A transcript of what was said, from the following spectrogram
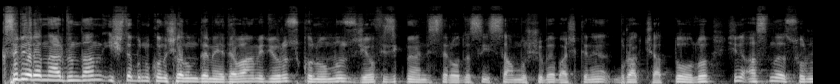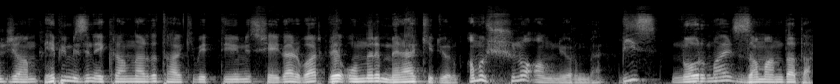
Kısa bir aranın ardından işte bunu konuşalım demeye devam ediyoruz. Konuğumuz Jeofizik Mühendisleri Odası İstanbul Şube Başkanı Burak Çatlıoğlu. Şimdi aslında soracağım hepimizin ekranlarda takip ettiğimiz şeyler var ve onları merak ediyorum. Ama şunu anlıyorum ben. Biz normal zamanda da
